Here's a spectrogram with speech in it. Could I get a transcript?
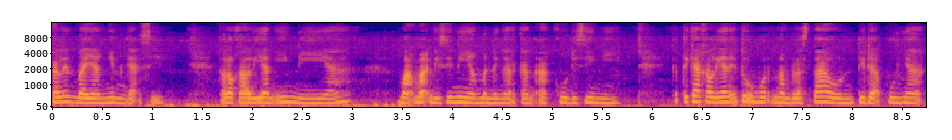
Kalian bayangin gak sih? Kalau kalian ini ya, mak-mak di sini yang mendengarkan aku di sini. Ketika kalian itu umur 16 tahun, tidak punya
